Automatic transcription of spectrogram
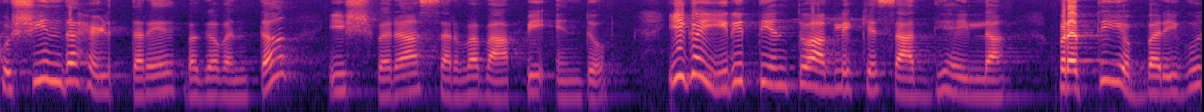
ಖುಷಿಯಿಂದ ಹೇಳ್ತಾರೆ ಭಗವಂತ, ಈಶ್ವರ ಸರ್ವವ್ಯಾಪಿ ಎಂದು. ಈಗ ಈ ರೀತಿಯಂತೂ ಆಗಲಿಕ್ಕೆ ಸಾಧ್ಯ ಇಲ್ಲ. ಪ್ರತಿಯೊಬ್ಬರಿಗೂ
